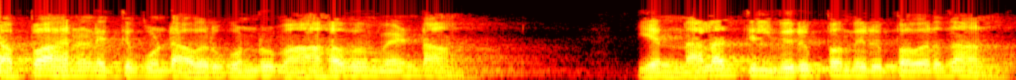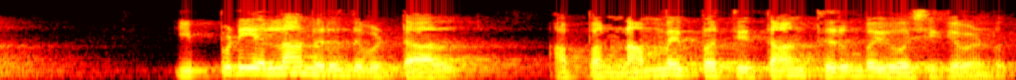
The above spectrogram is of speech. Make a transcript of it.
தப்பாக நினைத்து கொண்டு அவருக்கு ஒன்றும் ஆகவும் வேண்டாம். என் நலத்தில் விருப்பம் இருப்பவர்தான். இப்படியெல்லாம் இருந்துவிட்டால் அப்ப நம்மை பற்றி தான் திரும்ப யோசிக்க வேண்டும்.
